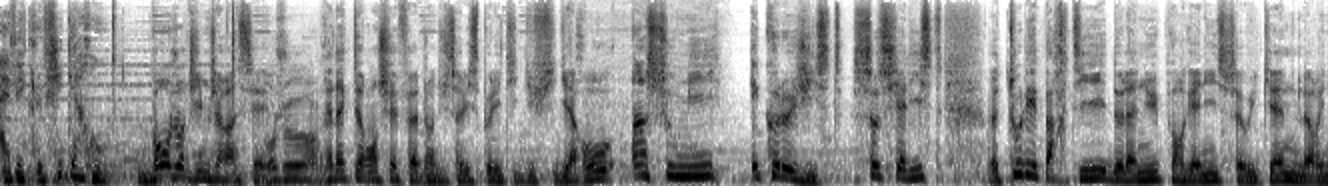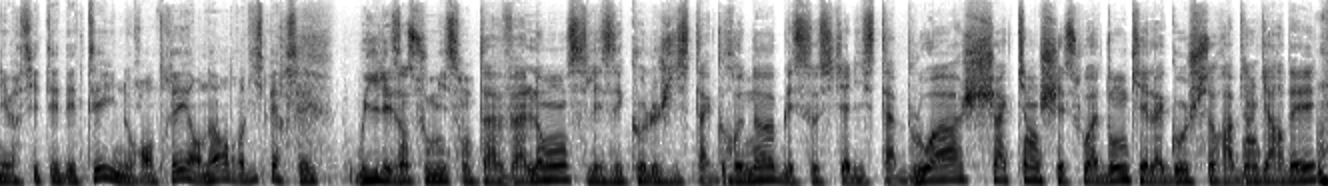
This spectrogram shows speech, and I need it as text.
avec le Figaro. Bonjour Jim Jarassé. Bonjour. Rédacteur en chef adjoint du service politique du Figaro. Insoumis, écologistes, socialistes, euh, tous les partis de la NUP organisent ce week-end leur université d'été, une rentrée en ordre dispersé. Oui, les insoumis sont à Valence, les écologistes à Grenoble, les socialistes à Blois, chacun chez soi donc et la gauche sera bien gardée.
